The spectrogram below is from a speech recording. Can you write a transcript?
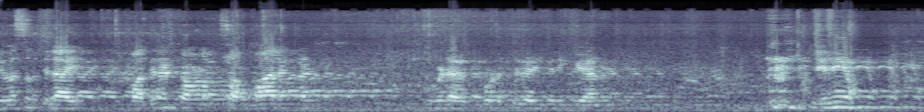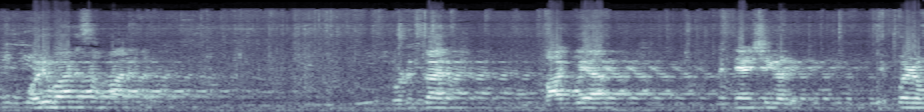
ദിവസത്തിലായി പതിനെട്ടോളം സമ്മാനങ്ങൾ ഇവിടെ കൊടുത്തു കഴിഞ്ഞിരിക്കുകയാണ്. ഇനിയും ഒരുപാട് സമ്മാനങ്ങൾ കൊടുക്കാനും ഭാഗ്യ അന്വേഷികൾ ഇപ്പോഴും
